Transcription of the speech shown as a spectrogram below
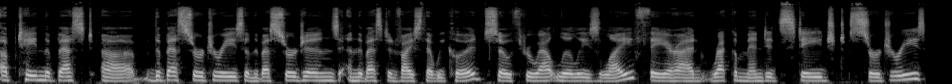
obtain the best uh, the best surgeries and the best surgeons and the best advice that we could. So throughout Lili's life, they had recommended staged surgeries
